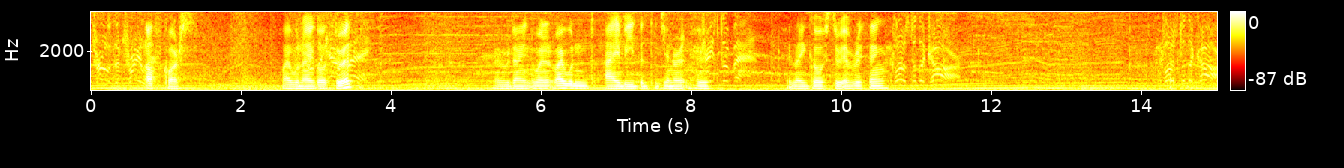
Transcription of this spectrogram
Through the trailer. Of course. Why wouldn't I go through it? Why would I? Why, wouldn't I be the degenerate who, who like goes through everything? Close to the car. Close to the car.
